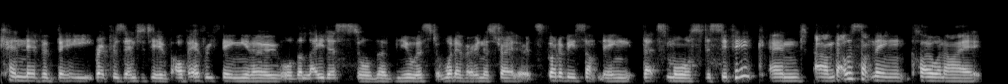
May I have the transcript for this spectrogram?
can never be representative of everything, you know, or the latest or the newest or whatever in Australia. It's got to be something that's more specific. And um, that was something Chloe and I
